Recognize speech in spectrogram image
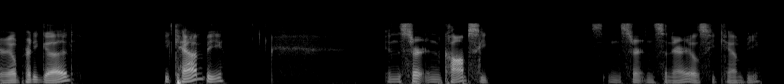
Auriel pretty good. He can be. In certain comps, he, in certain scenarios, he can be.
